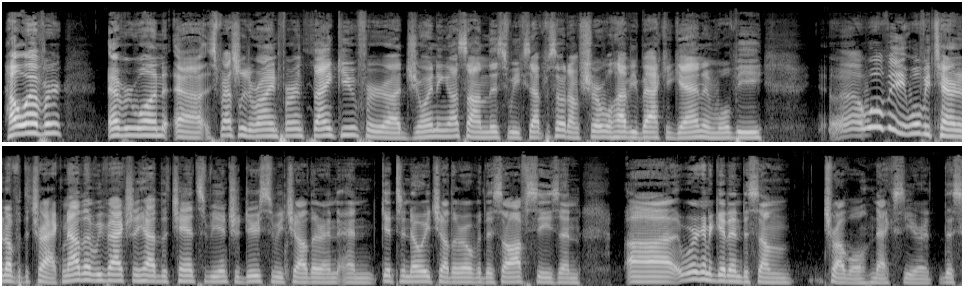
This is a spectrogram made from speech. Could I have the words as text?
However everyone, uh, especially to Ryan Fearn, thank you for uh, joining us on this week's episode. I'm sure we'll have you back again, and we'll be. Uh, we'll be we'll be tearing it up at the track now that we've actually had the chance to be introduced to each other and, and get to know each other over this off season. Uh, we're gonna get into some trouble next year, this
